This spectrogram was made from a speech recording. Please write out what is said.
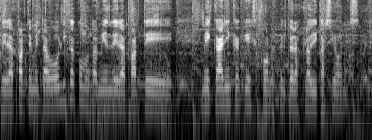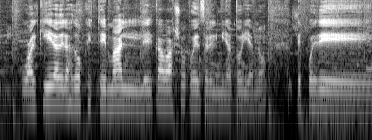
de la parte metabólica como también de la parte mecánica que es con respecto a las claudicaciones. Cualquiera de las dos que esté mal el caballo pueden ser eliminatorias, ¿no? Después de,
